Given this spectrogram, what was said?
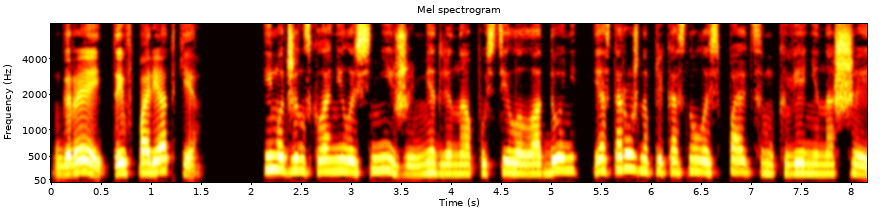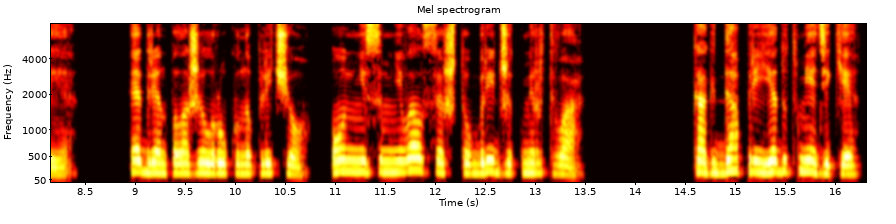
«Грей, ты в порядке?» Имаджин склонилась ниже, медленно опустила ладонь и осторожно прикоснулась пальцем к вене на шее. Эдриан положил руку на плечо. Он не сомневался, что Бриджит мертва. «Когда приедут медики?» —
